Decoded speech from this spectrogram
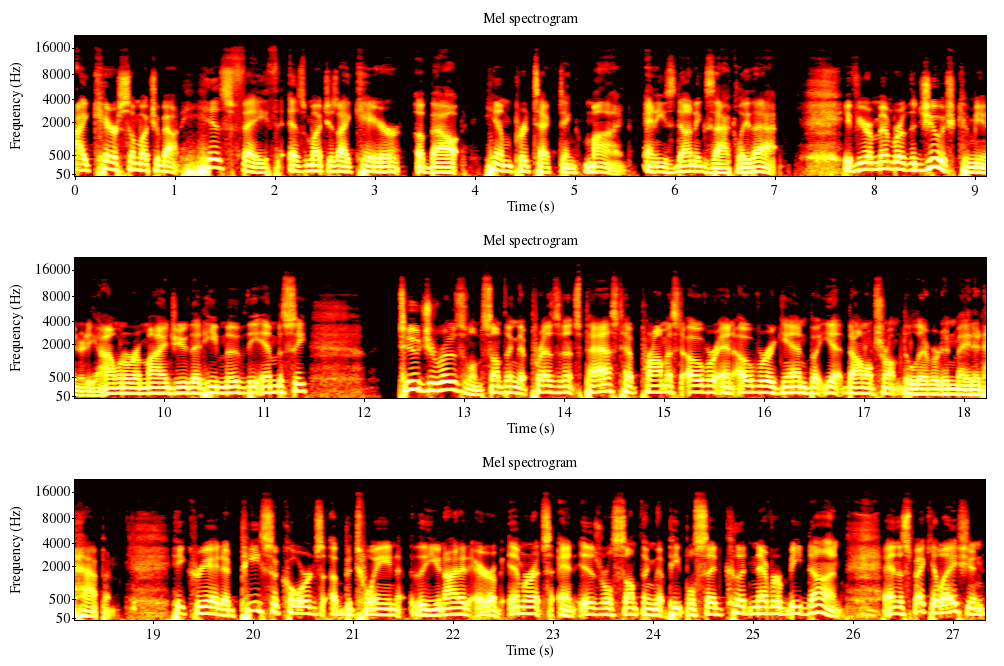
I care so much about his faith as much as I care about him protecting mine. And he's done exactly that. If you're a member of the Jewish community, I want to remind you that he moved the embassy to Jerusalem, something that presidents past have promised over and over again, but yet Donald Trump delivered and made it happen. He created peace accords uh, between the United Arab Emirates and Israel, something that people said could never be done. And the speculation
